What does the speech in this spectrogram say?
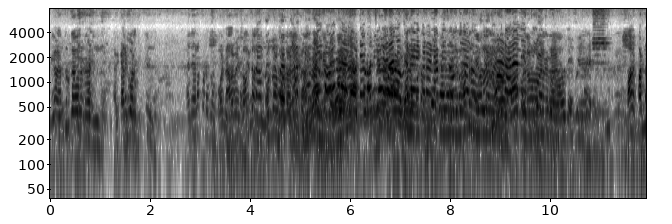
నేను అందరూ కావాలంటే అది కనుక వాళ్ళకి ఇచ్చింది నలభై సంవత్సరాల పట్ట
